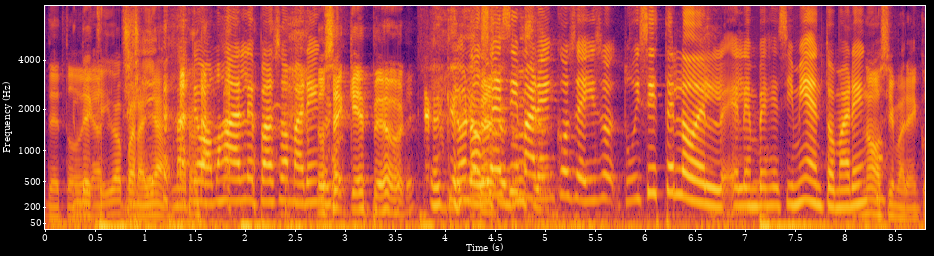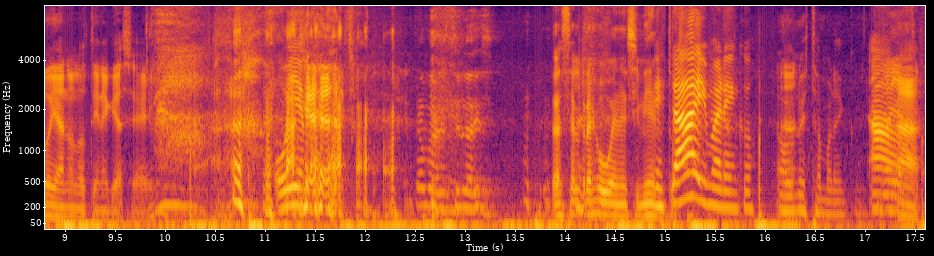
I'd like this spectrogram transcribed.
de todo. de que iba para allá. Mateo, vamos a darle paso a Marenco. No sé qué es peor. Quería Yo no sé si. Marenco se hizo. Tú hiciste lo del el envejecimiento, Marenco. No, si Marenco ya no lo tiene que hacer. Oye, No, pero sí lo hice. Hace el rejuvenecimiento. ¿está ahí, Marenco? Aún no está Marenco. Ah, ya. Ah,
